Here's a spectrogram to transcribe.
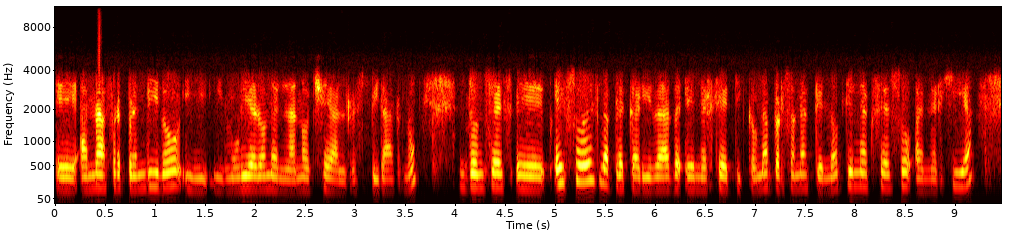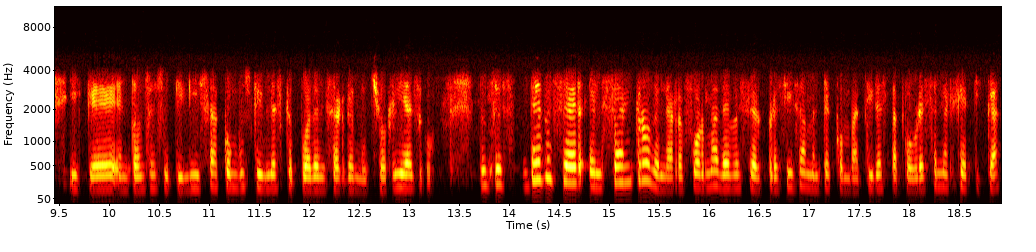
eh, anafre prendido y, y, murieron en la noche al respirar, ¿no? Entonces, eh, eso es la precariedad energética, una persona que no tiene acceso a energía y que entonces utiliza combustibles que pueden ser de mucho riesgo. Entonces, debe ser el centro de la reforma, debe ser precisamente combatir esta pobreza energética,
